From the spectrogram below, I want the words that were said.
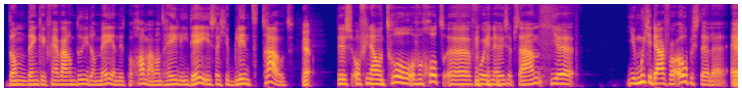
dan denk ik van ja, waarom doe je dan mee aan dit programma? Want het hele idee is dat je blind trouwt. Ja. Dus of je nou een troll of een god eh, voor je neus hebt staan, je, je moet je daarvoor openstellen. En,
